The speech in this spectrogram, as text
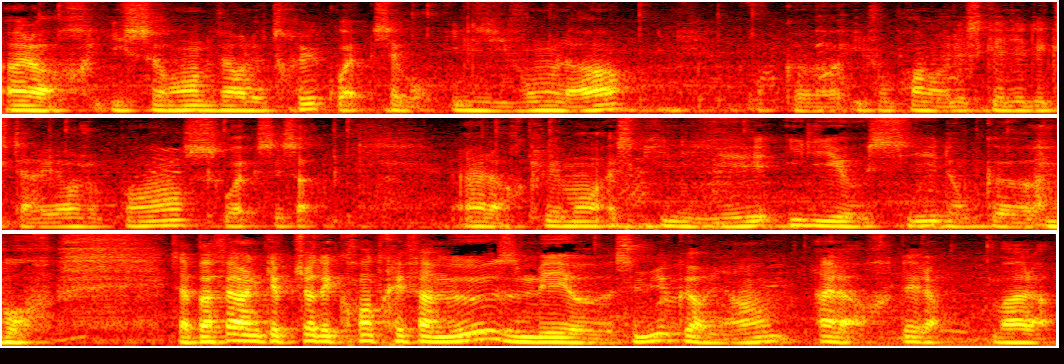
Alors, ils se rendent vers le truc. Ouais, c'est bon, ils y vont là. Donc, euh, ils vont prendre l'escalier d'extérieur, je pense. Ouais, c'est ça. Alors, Clément, est-ce qu'il y est? Il y est aussi. Donc, bon, Ça va pas faire une capture d'écran très fameuse, mais c'est mieux que rien. Alors, déjà, voilà,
